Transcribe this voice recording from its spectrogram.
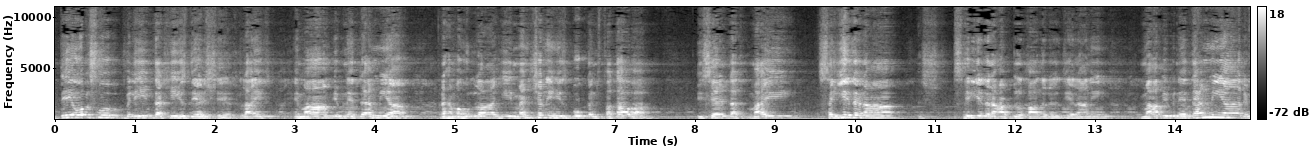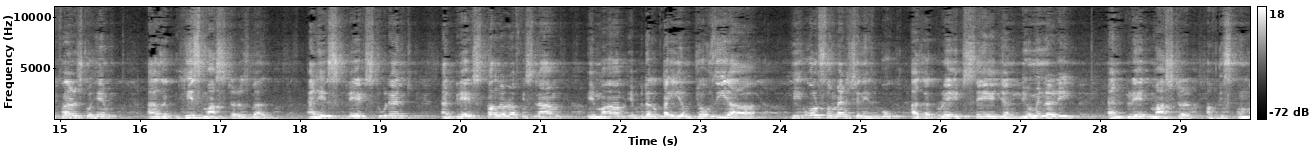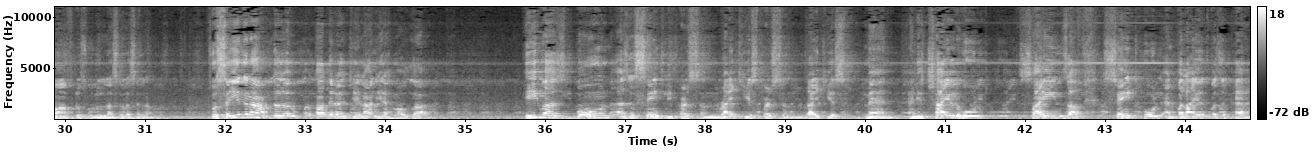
they also believe that he is their sheikh. Like Imam Ibn Taymiyyah, rahimahullah, he mentioned in his book in Fatawa, he said that my Sayyidina, Sayyidina Abdul Qadir al-Jilani, Imam Ibn Taymiyyah refers to him as a, his master as well. And his great student and great scholar of Islam, Imam Ibn al-Qayyim Jawziyah, he also mentioned his book as a great sage and luminary and great master of this ummah of Rasulullah sallallahu. So Sayyidina Abdul Qadir al-Jilani he was born as a saintly person, righteous person, righteous man. And his childhood signs of sainthood and walayat was apparent.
